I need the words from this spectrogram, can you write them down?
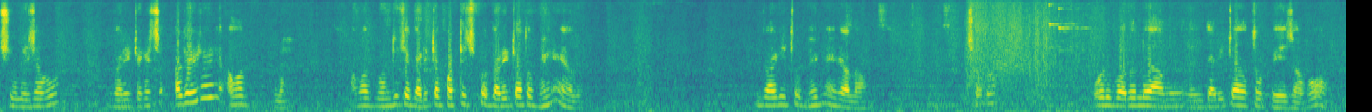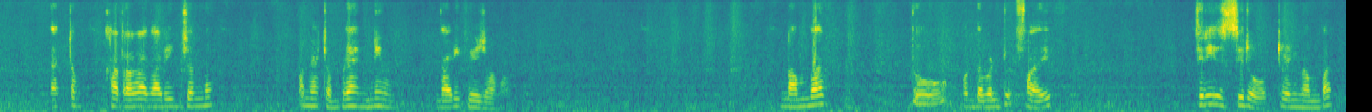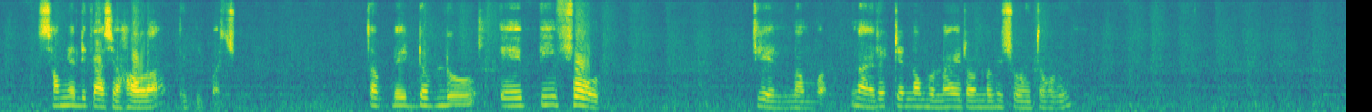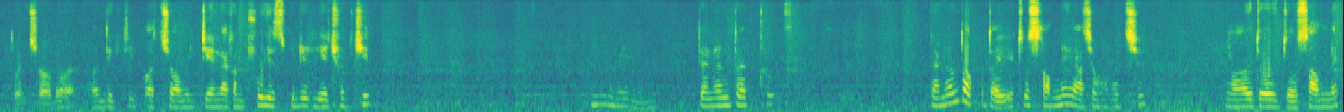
চলে যাব। গাড়িটাকে আরে, আমার আমার বন্ধু যে গাড়িটা পাঠিয়েছিল, গাড়িটা তো ভেঙে গেল। গাড়ি তো ভেঙে গেল। চলো, ওর বদলে আমি এই গাড়িটা তো পেয়ে যাব। একটা খাটারা গাড়ির জন্য আমি একটা ব্র্যান্ড নিউ গাড়ি পেয়ে যাব। Number two double two five three zero train number সামনের দিকে আছে হাওড়া, দেখতেই পাচ্ছ। তারপরে W A P four train number না এটা ট্রেন নাম্বার না, এটা অন্য কিছু হতে হবে। তো চলো দেখতেই পাচ্ছ আমি ট্রেন এখন ফুল স্পিডে নিয়ে ছুটছি টানেলটা একটু প্যানেলটা কোথায়? একটু সামনেই আছে মনে হচ্ছে। না, ওই তো ওই তো, সামনে।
